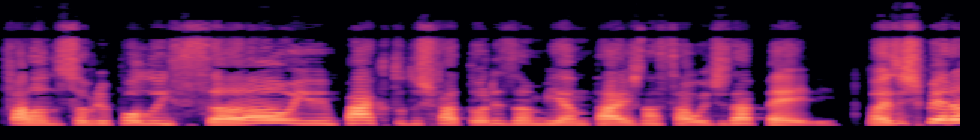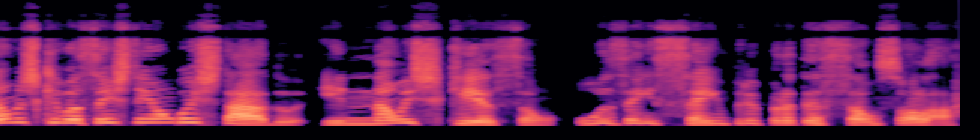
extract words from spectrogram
falando sobre poluição e o impacto dos fatores ambientais na saúde da pele. Nós esperamos que vocês tenham gostado e não esqueçam, usem sempre proteção solar.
